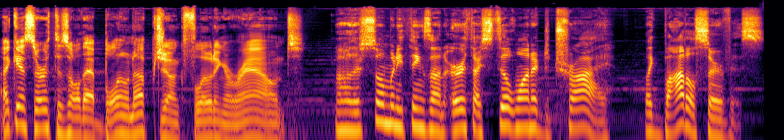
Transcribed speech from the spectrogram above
I guess Earth is all that blown up junk floating around. oh, there's so many things on Earth I still wanted to try, like bottle service.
